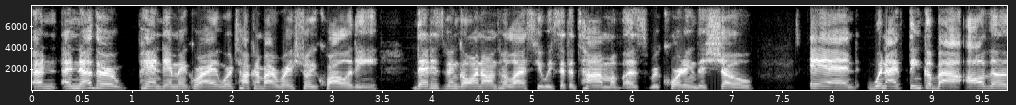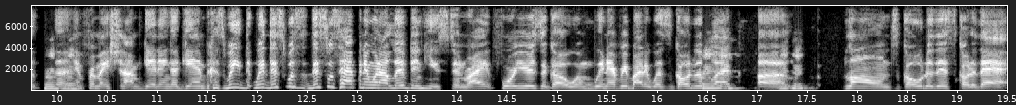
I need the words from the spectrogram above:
an, another pandemic, right? We're talking about racial equality that has been going on for the last few weeks at the time of us recording this show. And when I think about all the, mm-hmm. the information I'm getting again, because we, we, this was this was happening when I lived in Houston, right, four years ago, when when everybody was go to the mm-hmm. black uh, mm-hmm loans, go to this, go to that.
